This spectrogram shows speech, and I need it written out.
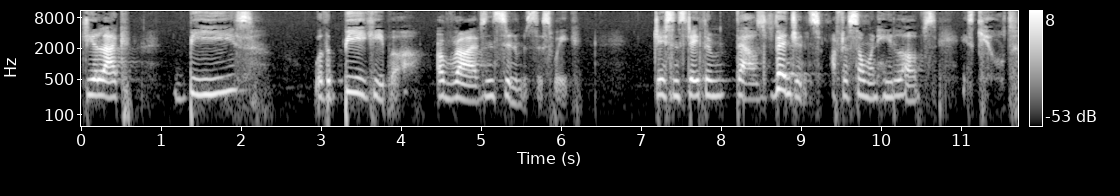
do you like bees? Well, The Beekeeper arrives in cinemas this week. Jason Statham vows vengeance after someone he loves is killed.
